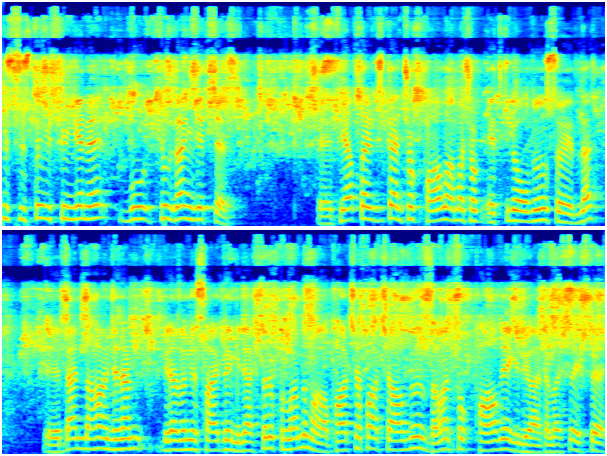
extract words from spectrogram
üst üste 3 gün gene bu kürden geçeceğiz. E, fiyatları cidden çok pahalı ama çok etkili olduğunu söylediler. E, ben daha önceden biraz önce saydığım ilaçları kullandım ama parça parça aldığınız zaman çok pahalıya geliyor arkadaşlar. İşte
